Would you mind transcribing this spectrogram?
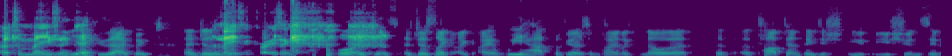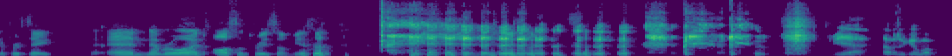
That's amazing. yeah, exactly. And just Amazing phrasing. well, it's just it's just like like I we have to put together some time. Like no, that that uh, top ten things you, sh- you you shouldn't see in a first date. And number one, awesome threesome. You know. yeah, that was a good one.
